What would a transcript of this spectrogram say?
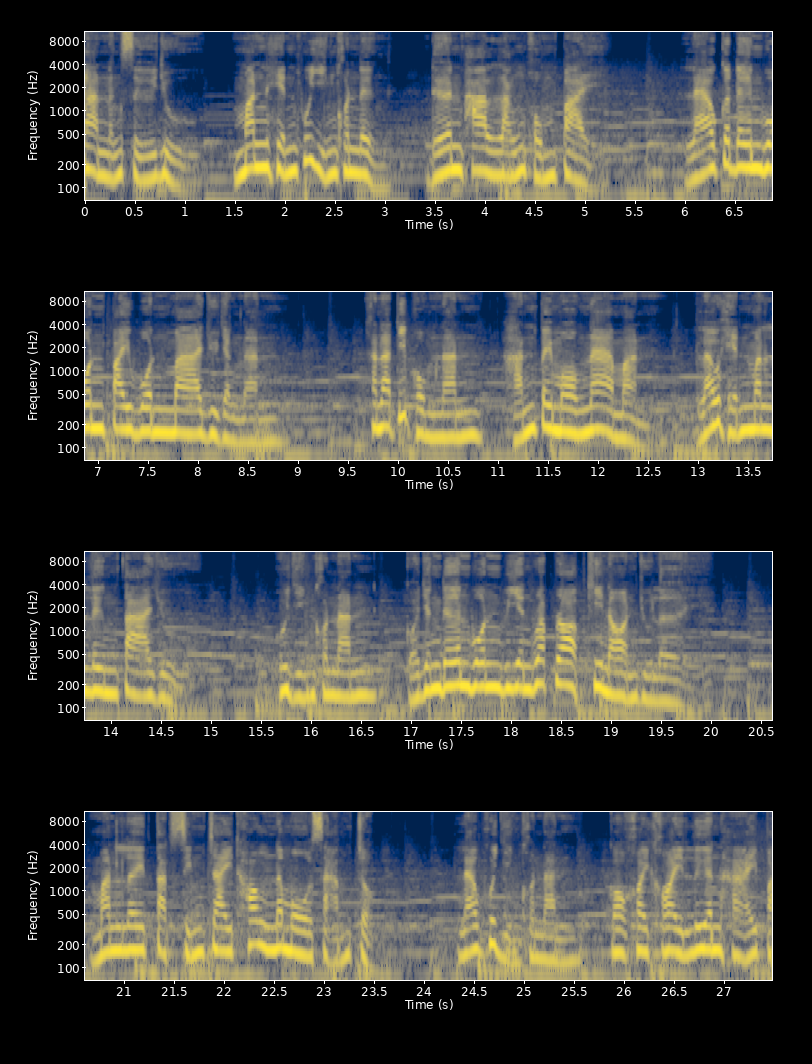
อ่านหนังสืออยู่ มันเห็นผู้หญิงคนหนึ่ง เดินผ่านหลังผมไป แล้วก็เดินวนไปวนมาอยู่อย่างนั้น ขณะที่ผมนั้นหันไปมองหน้ามัน แล้วเห็นมันลืมตาอยู่ ผู้หญิงคนนั้นก็ยังเดินวนเวียนรอบๆที่นอนอยู่เลย มันเลยตัดสินใจท่องนโมสามจบ แล้วผู้หญิงคนนั้นก็ค่อยๆเลื่อนหายไป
